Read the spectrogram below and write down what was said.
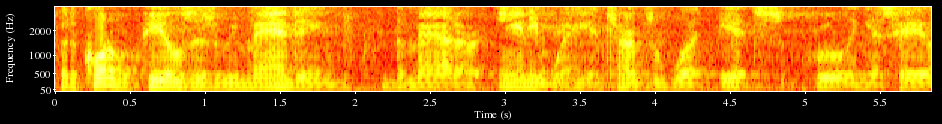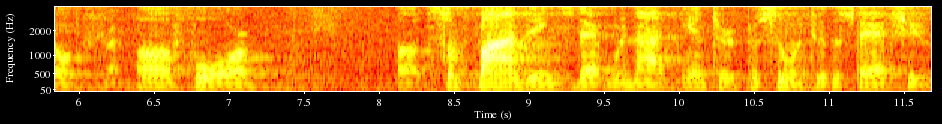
But the Court of Appeals is remanding the matter anyway in terms of what its ruling has held Right. uh, for uh, some findings that were not entered pursuant to the statute.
